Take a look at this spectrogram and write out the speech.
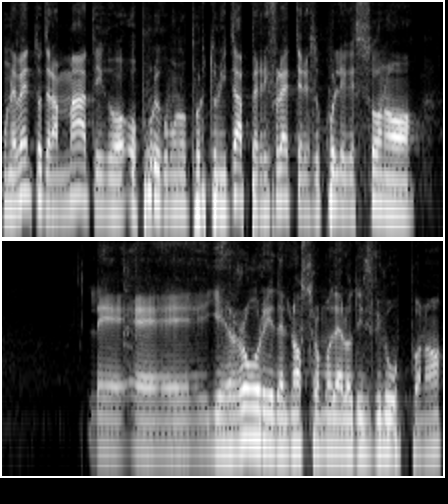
un evento drammatico oppure come un'opportunità per riflettere su quelli che sono le, eh, gli errori del nostro modello di sviluppo. No?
